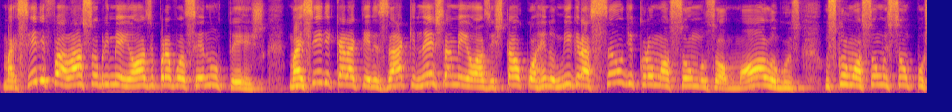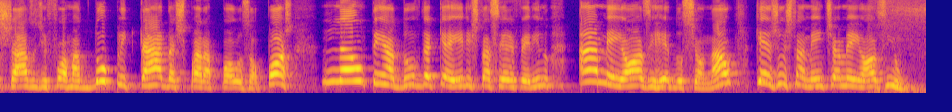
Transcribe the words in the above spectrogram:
Mas se ele falar sobre meiose para você num texto, mas se ele caracterizar que nesta meiose está ocorrendo migração de cromossomos homólogos, os cromossomos são puxados de forma duplicadas para polos opostos, não tenha dúvida que aí ele está se referindo à meiose reducional, que é justamente a meiose 1.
